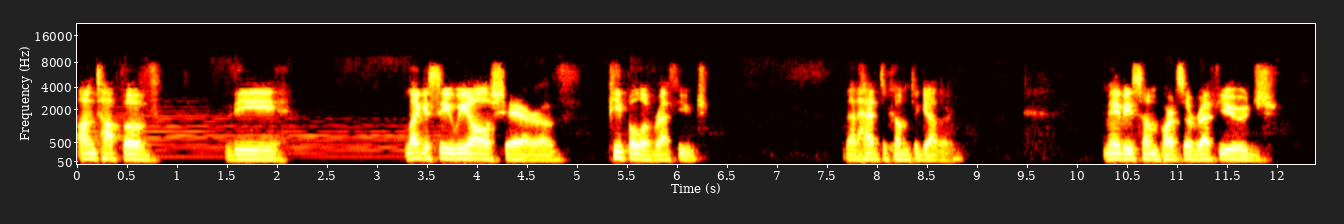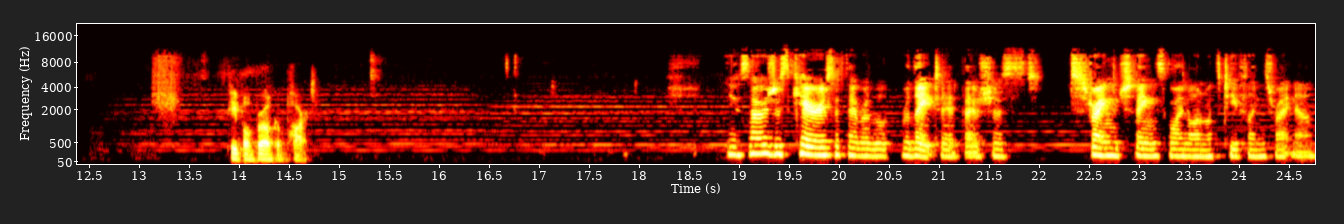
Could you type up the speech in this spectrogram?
on top of the legacy we all share of people of refuge that had to come together. maybe some parts of refuge people broke apart. Yes, I was just curious if they were related. There's just strange things going on with tieflings right now.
